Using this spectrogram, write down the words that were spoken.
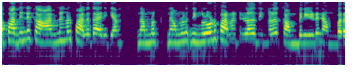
അപ്പൊ അതിന്റെ കാരണങ്ങൾ പലതായിരിക്കാം. നമ്മൾ നമ്മൾ നിങ്ങളോട് പറഞ്ഞിട്ടുള്ളത് നിങ്ങൾ കമ്പനിയുടെ നമ്പർ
